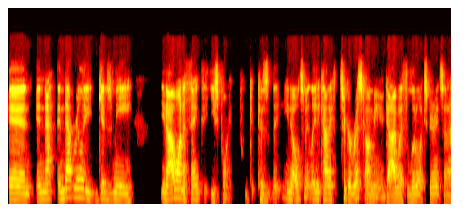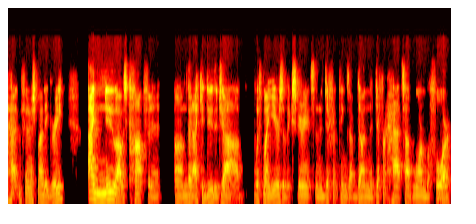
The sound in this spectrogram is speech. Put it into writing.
and and that and that really gives me, you know, I want to thank the East Point because you know ultimately they kind of took a risk on me a guy with little experience and i hadn't finished my degree i knew i was confident um, that I could do the job with my years of experience and the different things I've done, the different hats I've worn before.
